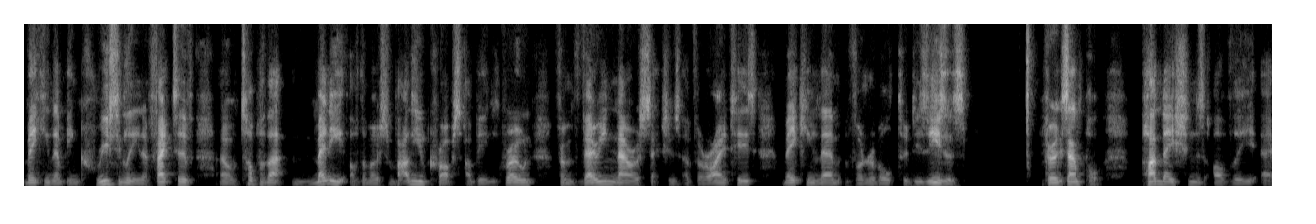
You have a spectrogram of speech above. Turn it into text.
making them increasingly ineffective. And on top of that, many of the most valued crops are being grown from very narrow sections of varieties, making them vulnerable to diseases. For example, Plantations of the uh,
